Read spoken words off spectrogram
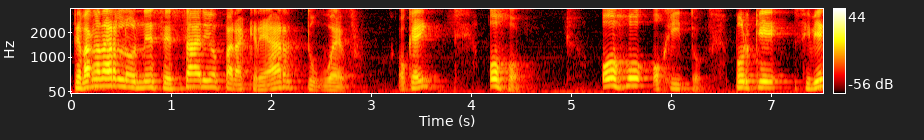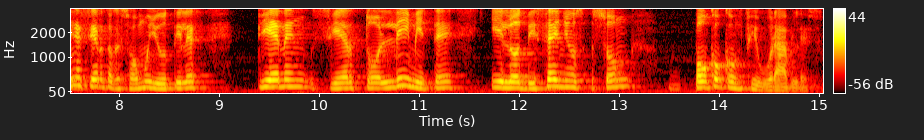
te van a dar lo necesario para crear tu web. ¿Ok? Ojo, ojo, ojito. Porque si bien es cierto que son muy útiles, tienen cierto límite y los diseños son poco configurables.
